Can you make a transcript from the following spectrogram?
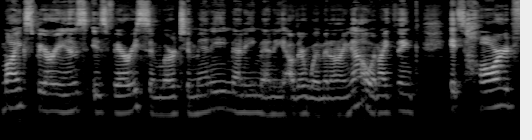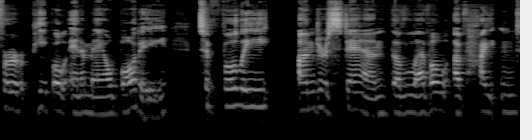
my experience is very similar to many, many, many other women I know. And I think it's hard for people in a male body to fully understand the level of heightened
